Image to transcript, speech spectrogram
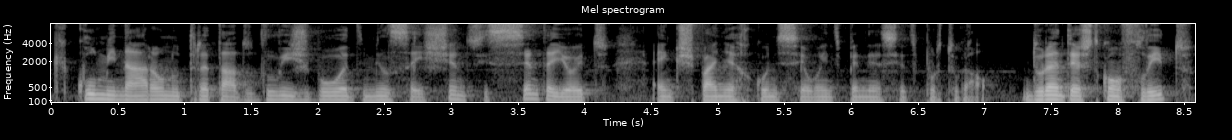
que culminaram no Tratado de Lisboa de 1668, em que Espanha reconheceu a independência de Portugal. Durante este conflito,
